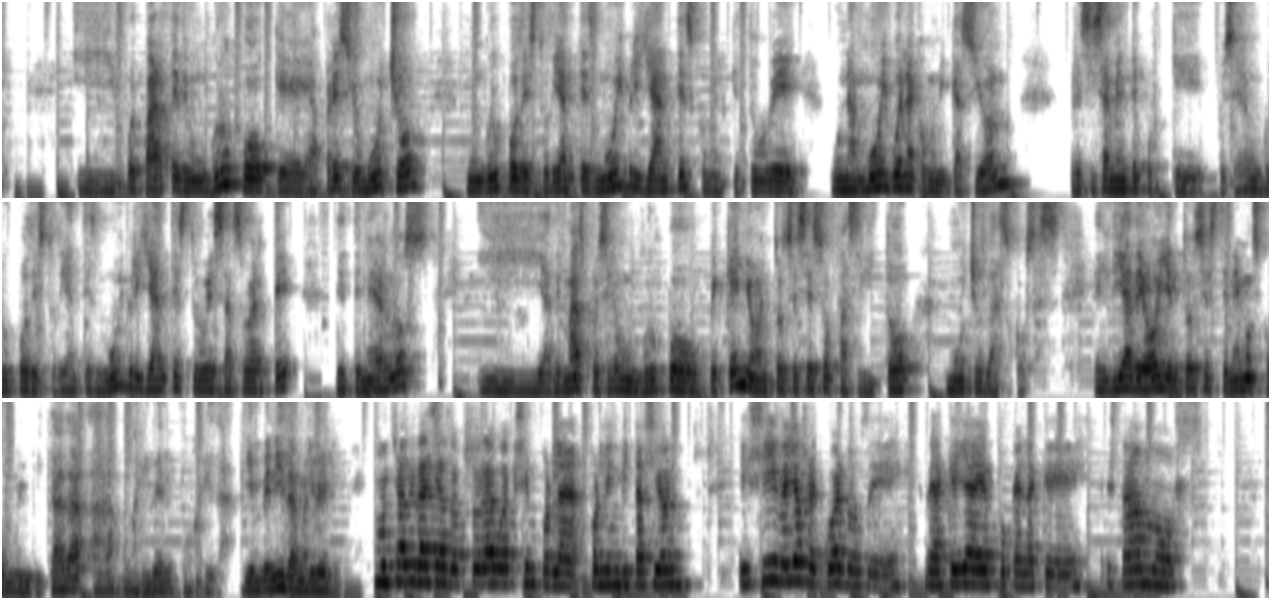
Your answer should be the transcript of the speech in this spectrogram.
y fue parte de un grupo que aprecio mucho, un grupo de estudiantes muy brillantes con el que tuve una muy buena comunicación, precisamente porque pues era un grupo de estudiantes muy brillantes, tuve esa suerte de tenerlos y además pues era un grupo pequeño, entonces eso facilitó mucho las cosas. El día de hoy entonces tenemos como invitada a Maribel Ojeda. Bienvenida Maribel. Muchas gracias doctora Waxin por la, por la invitación. Y sí, bellos recuerdos de, de aquella época en la que estábamos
